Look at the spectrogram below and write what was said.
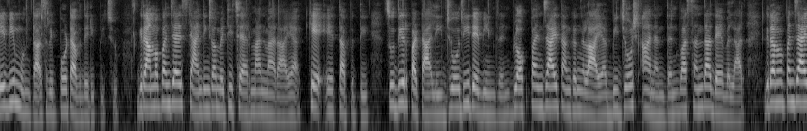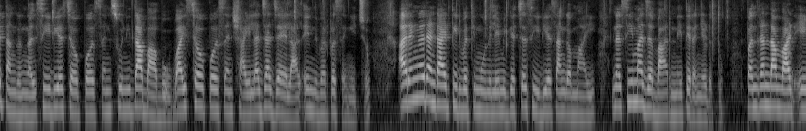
A V Mumtaz report അവതരിപ്പിച്ചു. ഗ്രാമപഞ്ചായത്ത് സ്റ്റാൻഡിംഗ് കമ്മിറ്റി ചെയർമാൻമാരായ K A Thappathi Sudheer Pattali Jyothi Raveendran block panchayat അംഗങ്ങളായ ബിജോഷ് ആനന്ദൻ വസന്ത ദേവലാൽ ഗ്രാമപഞ്ചായത്ത് അംഗങ്ങൾ C D S chairperson Sunitha Babu vice chairperson Shailaja Jayalal എന്നിവർ പ്രസംഗിച്ചു. അരങ്ങ് രണ്ടായിരത്തി ഇരുപത്തി മൂന്നിലെ മികച്ച സി ഡി എസ് അംഗമായി നസീമ ജബാറിനെ തിരഞ്ഞെടുത്തു. പന്ത്രണ്ടാം ward A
